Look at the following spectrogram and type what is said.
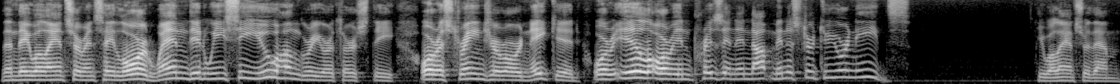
Then they will answer and say, Lord, when did we see you hungry or thirsty, or a stranger, or naked, or ill, or in prison, and not minister to your needs? He will answer them,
